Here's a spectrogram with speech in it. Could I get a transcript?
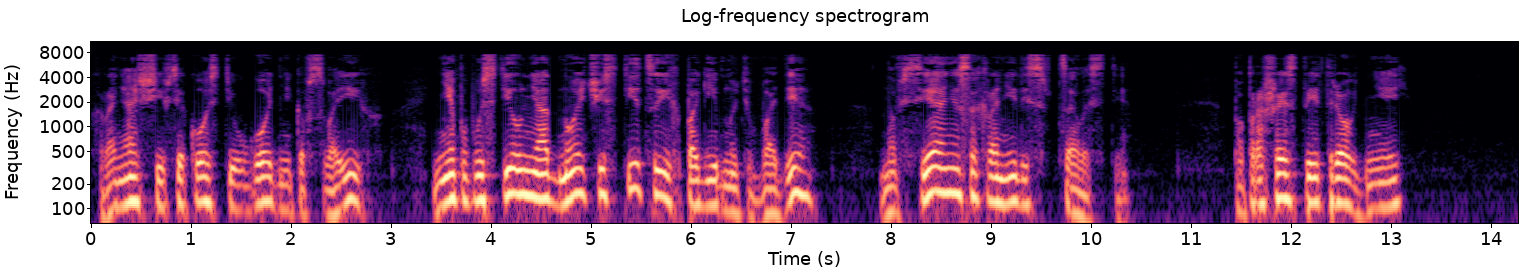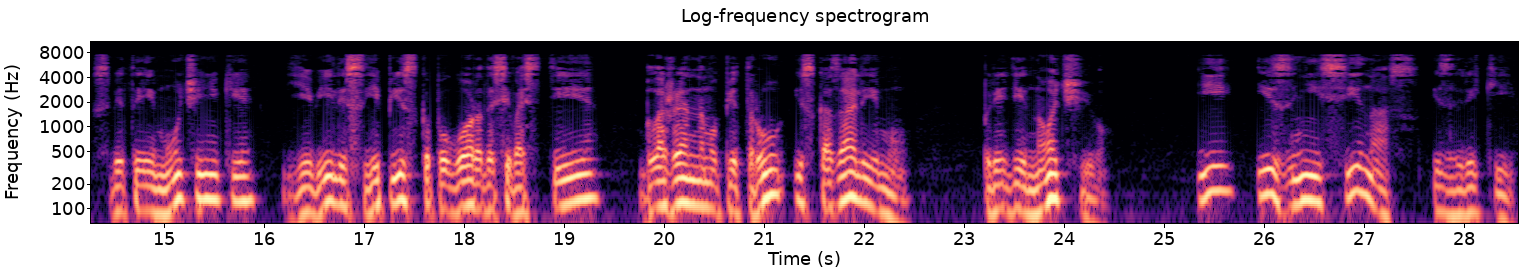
хранящий все кости угодников своих, не попустил ни одной частицы их погибнуть в воде, но все они сохранились в целости. По прошествии трех дней святые мученики явились епископу города Севастии, блаженному Петру, и сказали ему, «Приди ночью и изнеси нас из реки.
